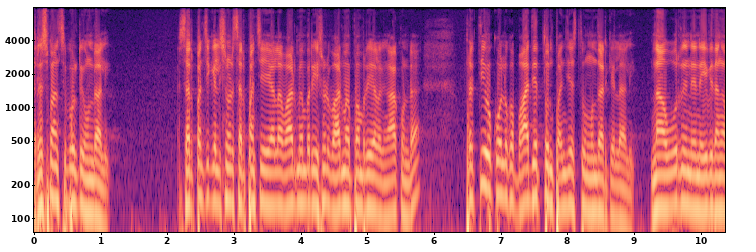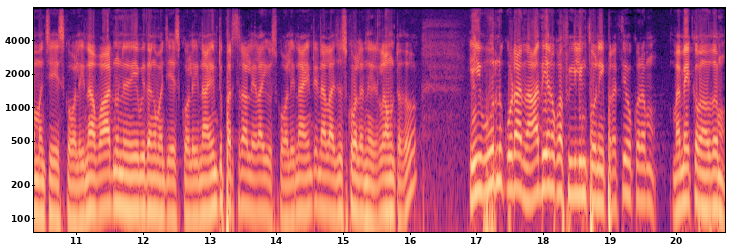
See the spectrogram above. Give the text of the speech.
రెస్పాన్సిబిలిటీ ఉండాలి. సర్పంచ్ గెలిచినోడు సర్పంచ్ చేయాలా వార్డు మెంబర్ చేసినోడు వార్డు మెంబర్ చేయాలని కాకుండా ప్రతి ఒక్కళ్ళు ఒక బాధ్యతతో పనిచేస్తూ ముందడికి వెళ్ళాలి నా ఊరిని నేను ఏ విధంగా మంచి చేసుకోవాలి? నా వార్డును నేను ఏ విధంగా మంచి చేసుకోవాలి? నా ఇంటి పరిసరాలు ఎలా చూసుకోవాలి? నా ఇంటిని ఎలా చూసుకోవాలని ఎలా ఉంటుందో ఈ ఊరిని కూడా నాది అని ఒక ఫీలింగ్తోని ప్రతి ఒక్కరం మమేకం అవుదాం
